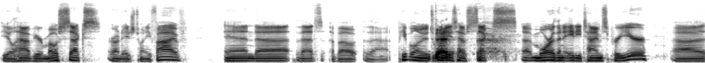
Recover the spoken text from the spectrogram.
you'll have your most sex around age 25. And uh, that's about that. People in their That- 20s have sex uh, more than 80 times per year. Uh,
